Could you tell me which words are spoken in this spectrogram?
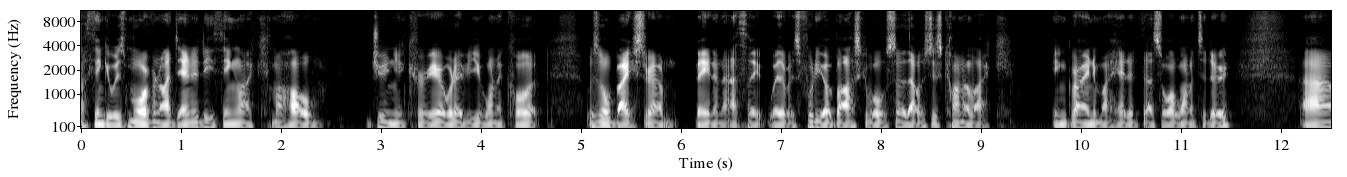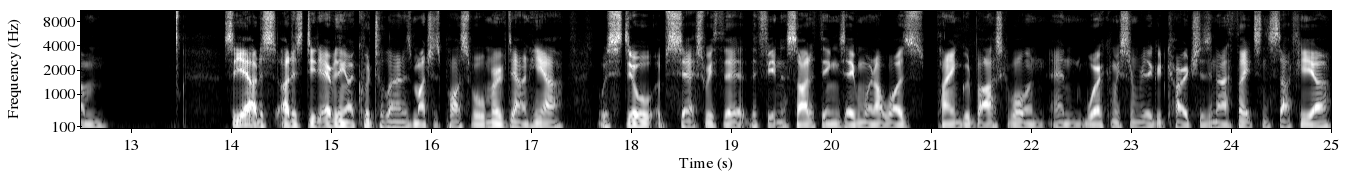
I think it was more of an identity thing. Like my whole junior career, whatever you want to call it, was all based around being an athlete, whether it was footy or basketball. So that was just kind of like ingrained in my head if that's all I wanted to do. Um, so yeah, I just I just did everything I could to learn as much as possible. Moved down here, was still obsessed with the the fitness side of things, even when I was playing good basketball and, and working with some really good coaches and athletes and stuff here.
